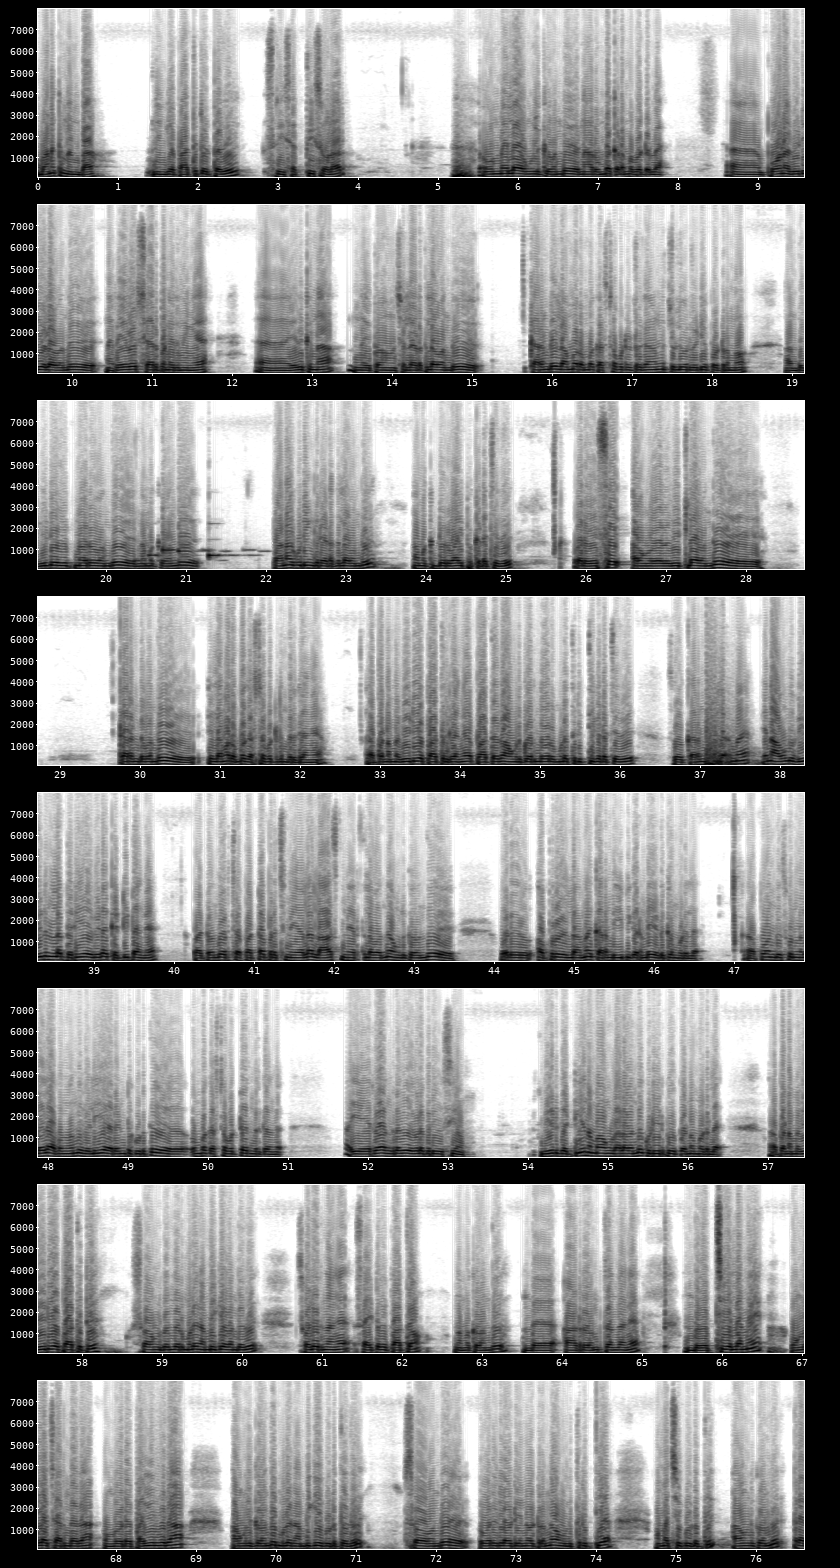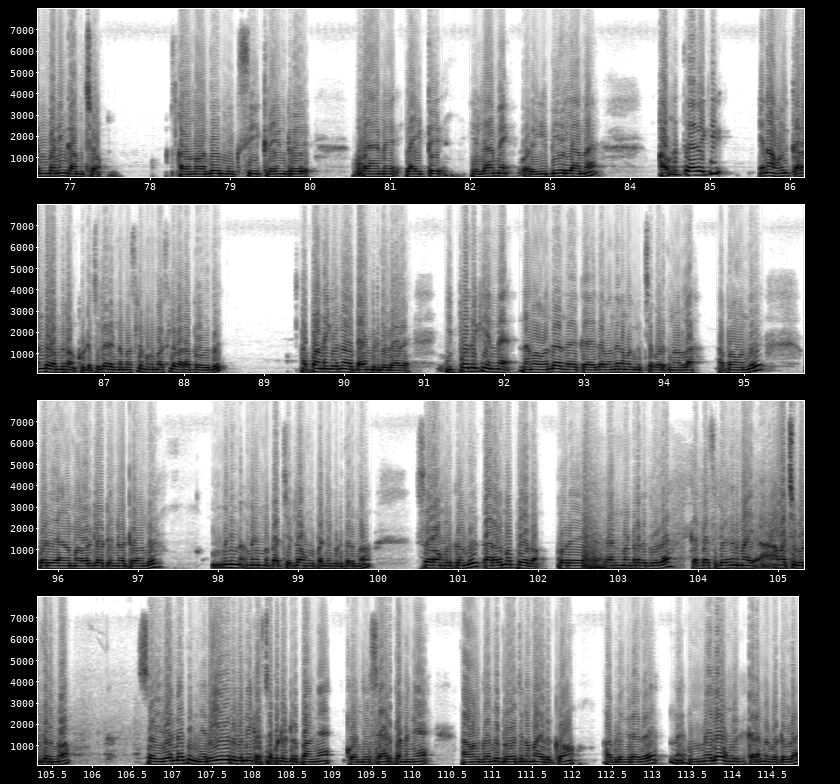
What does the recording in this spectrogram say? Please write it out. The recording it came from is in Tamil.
வணக்கம் நண்பா. நீங்கள் பார்த்துட்டு இருப்பது ஸ்ரீ சக்தி சோலார். உண்மையில் உங்களுக்கு வந்து நான் ரொம்ப கடமைப்பட்டுள்ளேன். போன வீடியோவில் வந்து நிறைய பேர் ஷேர் பண்ணியிருந்தீங்க. எதுக்குன்னா இப்போ சில இடத்துல வந்து கரண்ட் இல்லாமல் ரொம்ப கஷ்டப்பட்டுட்டு இருக்காங்கன்னு சொல்லி ஒரு வீடியோ போட்டிருந்தோம். அந்த வீடியோ விட்டுனரும் வந்து நமக்கு வந்து பணகுடிங்கிற இடத்துல வந்து நமக்கு இப்படி ஒரு வாய்ப்பு கிடைச்சிது. ஒரு எஸ்ஏ அவங்க வீட்டில் வந்து கரண்ட் வந்து இல்லாமல் ரொம்ப கஷ்டப்பட்டு இருந்திருக்காங்க. அப்போ நம்ம வீடியோ பார்த்துருக்காங்க. பார்த்தது அவங்களுக்கு வந்து ஒரு முழு திருப்தி கிடைச்சது. ஸோ கரண்ட் இல்லாமல் ஏன்னா அவங்க வீடு நல்லா பெரிய வீடாக கட்டிட்டாங்க. பட் வந்து ஒரு ச- பட்டா பிரச்சனையால் லாஸ்ட் நேரத்தில் வந்து அவங்களுக்கு வந்து ஒரு அப்ரூவல் இல்லாமல் கரண்ட் ஈபி கரண்டே எடுக்க முடியல. அப்போ அந்த சூழ்நிலையில் அவங்க வந்து வெளியே ரெண்ட் கொடுத்து ரொம்ப கஷ்டப்பட்டு இருந்திருக்காங்க. ஐயாயிரம் ரூபாங்கிறது எவ்வளோ பெரிய விஷயம். வீடு கட்டியும் நம்ம அவங்களால வந்து குடியிருப்பு பண்ண முடியல. அப்போ நம்ம வீடியோ பார்த்துட்டு ஸோ அவங்களுக்கு வந்து ஒரு முறை நம்பிக்கை வந்தது. சொல்லியிருந்தாங்க. சைட்டு போய் பார்த்தோம். நமக்கு வந்து இந்த ஆர்டர் வந்து தந்தாங்க. இந்த வெச்சு எல்லாமே உங்களை சார்ந்தது தான் உங்களுடைய பகிர்வு தான் அவங்களுக்கு வந்து முழு நம்பிக்கை கொடுத்தது. ஸோ வந்து ஒரு கிலோ இன்வெர்டர் வந்து அவங்களுக்கு திருப்தியாக அமைச்சு கொடுத்து அவங்களுக்கு வந்து ரன் பண்ணி காமிச்சோம். அவங்க வந்து மிக்ஸி கிரைண்டரு ஃபேனு லைட்டு எல்லாமே ஒரு இபி இல்லாமல் அவங்க தேவைக்கு ஏன்னா அவங்களுக்கு கரண்ட் வந்துடும் குடிச்சில ரெண்டு மாசத்துல மூணு மாசத்துல வரப்போகுது. அப்போ அன்னைக்கு வந்து அதை பயன்படுத்தி விடுவாங்க இப்போதைக்கு என்ன? நம்ம வந்து அந்த க- இதை வந்து நமக்கு மிச்சப்படுத்தணும்ல? அப்போ வந்து ஒரு நம்ம ஒரு கிலோ இன்வெர்டர் வந்து மினிமம் மினிமம் பட்ஜெட்டில் அவங்களுக்கு பண்ணி கொடுத்துருந்தோம். ஸோ அவங்களுக்கு வந்து தாராளமாக போதும். ஒரு ரன் பண்ணுறதுக்குள்ள கெப்பாசிட்டி வந்து நம்ம அமைச்சு கொடுத்துருந்தோம். ஸோ இதே மாதிரி நிறைய பேர் இதுவுமே கஷ்டப்பட்டுட்டு இருப்பாங்க. கொஞ்சம் ஷேர் பண்ணுங்கள் அவங்களுக்கு வந்து பிரயோஜனமாக இருக்கும். அப்படிங்கிறது உண்மையில் உங்களுக்கு கடமைப்பட்டுள்ள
